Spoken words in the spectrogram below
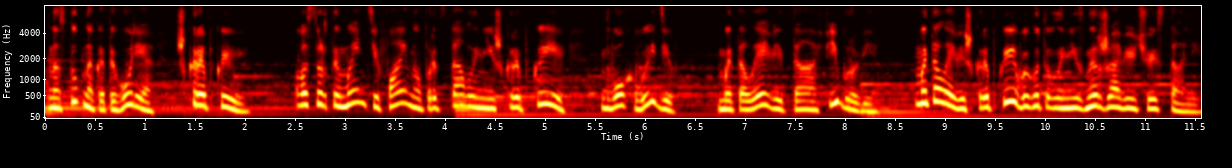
Наступна категорія шкребки. В асортименті файно представлені шкребки двох видів металеві та фіброві. Металеві шкребки виготовлені з нержавіючої сталі.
